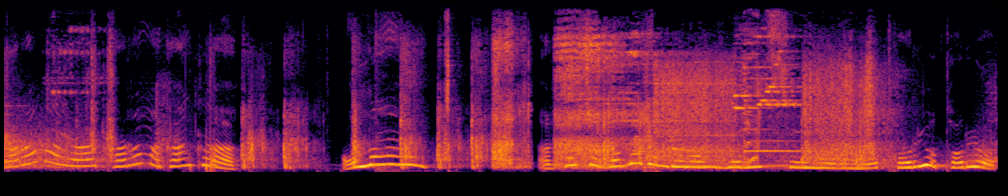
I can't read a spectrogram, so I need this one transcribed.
Tarama ya, tarama kanka. Allah'ım. Arkadaşlar ben böyle oyuncuları hiç sevmiyorum ya. Tarıyor, tarıyor.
